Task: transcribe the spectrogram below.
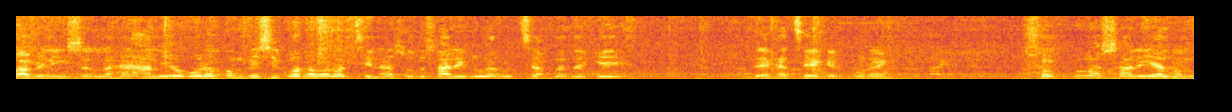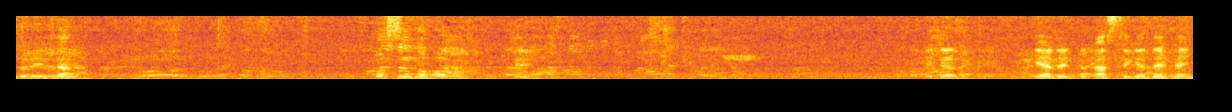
পাবেন ইনশাল্লাহ হ্যাঁ? আমি ওরকম বেশি কথা বলাচ্ছি না, শুধু শাড়িগুলো হচ্ছে আপনাদেরকে দেখাচ্ছি একের পর এক। সবগুলা শাড়ি আলহামদুলিল্লাহ পছন্দ হবে। হ্যাঁ। এটার ইয়ার একটু কাছ থেকে দেখাই।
